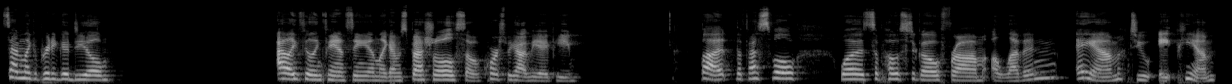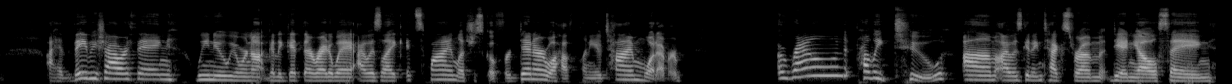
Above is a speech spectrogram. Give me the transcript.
Sounded like a pretty good deal. I like feeling fancy and like I'm special, so of course we got VIP. But the festival was supposed to go from 11 a.m. to 8 p.m. I had the baby shower thing. We knew we were not going to get there right away. I was like, it's fine. Let's just go for dinner. We'll have plenty of time, whatever. Around probably two, um, I was getting texts from Danielle saying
